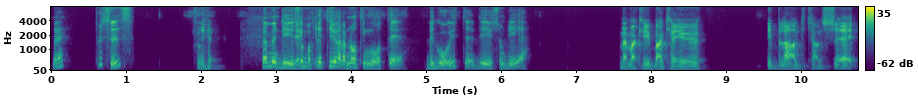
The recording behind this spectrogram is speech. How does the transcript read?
Nej, precis. ja, men det är ju så, man kan inte göra någonting åt det. Det går ju inte, det är ju som det är. Men man kan ju, man kan ju ibland kanske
